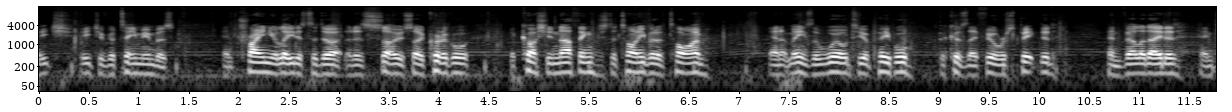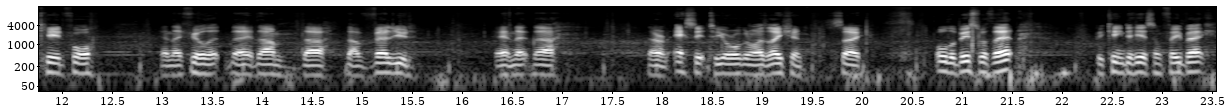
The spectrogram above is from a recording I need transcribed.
each each of your team members and train your leaders to do it. It is so, so critical. It costs you nothing, just a tiny bit of time, and it means the world to your people because they feel respected and validated and cared for, and they feel that they're, um, they're, they're valued and that they're, they're an asset to your organisation. So all the best with that be keen to hear some feedback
